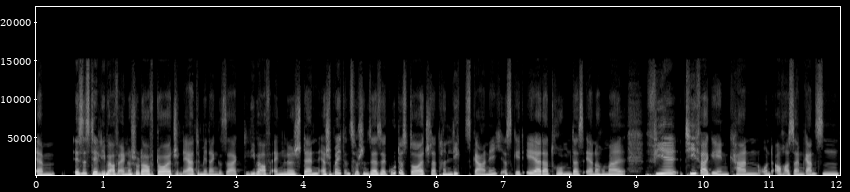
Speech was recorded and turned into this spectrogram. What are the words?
ähm, ist es dir lieber auf Englisch oder auf Deutsch? Und er hatte mir dann gesagt, lieber auf Englisch, denn er spricht inzwischen sehr, sehr gutes Deutsch. Daran liegt's gar nicht. Es geht eher darum, dass er nochmal viel tiefer gehen kann und auch aus seinem ganzen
